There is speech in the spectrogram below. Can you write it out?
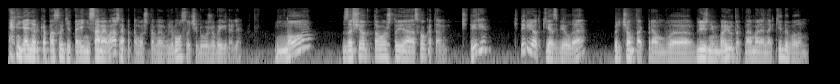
ядерка, по сути, это и не самое важное, потому что мы в любом случае бы уже выиграли. Но за счет того, что я... Сколько там? Четыре? Четыре летки я сбил, да? Причем так прям в, в ближнем бою так нормально накидывал им.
